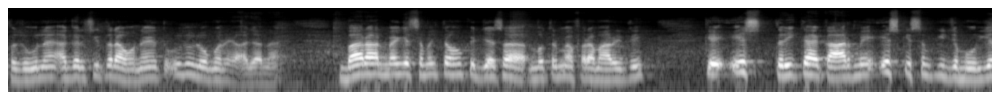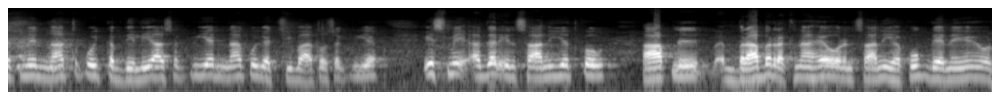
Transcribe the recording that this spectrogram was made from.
فضول ہیں، اگر اسی طرح ہونا ہے تو انہی لوگوں نے آ جانا ہے۔ بہرحال میں یہ سمجھتا ہوں کہ جیسا محترمہ فرما رہی تھی کہ اس طریقہ کار میں، اس قسم کی جمہوریت میں نہ تو کوئی تبدیلی آ سکتی ہے، نہ کوئی اچھی بات ہو سکتی ہے۔ اس میں اگر انسانیت کو آپ نے برابر رکھنا ہے اور انسانی حقوق دینے ہیں اور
